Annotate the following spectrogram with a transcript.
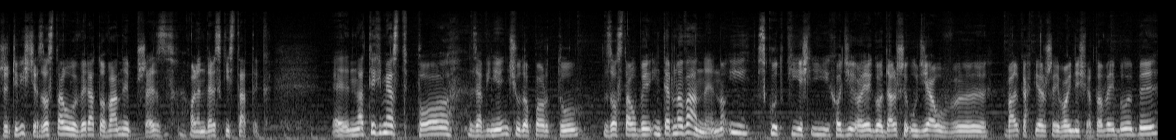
rzeczywiście został wyratowany przez holenderski statek, natychmiast po zawinięciu do portu zostałby internowany. No i skutki, jeśli chodzi o jego dalszy udział w walkach I wojny światowej, byłyby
